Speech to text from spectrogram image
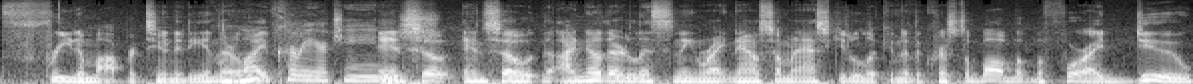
freedom opportunity in their mm-hmm. life. Career change. And so and so I know they're listening right now, so I'm gonna ask you to look into the crystal ball. But before I do,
